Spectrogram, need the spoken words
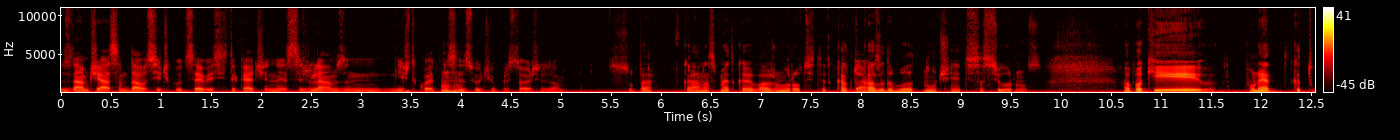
знам, че аз съм дал всичко от себе си, така че не съжалявам за нищо, което не се е случило през този сезон. Супер. В крайна сметка е важно уроците, както Да. каза, да бъдат научените със сигурност. А пък и поне като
